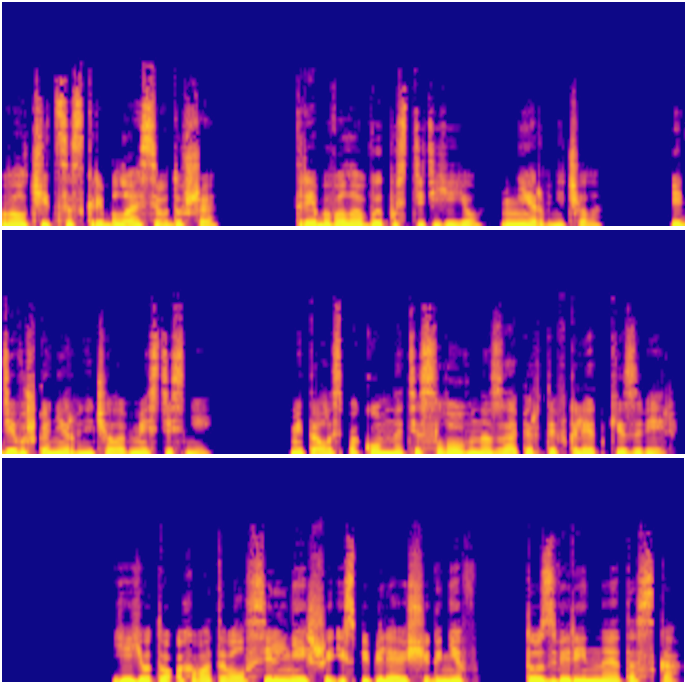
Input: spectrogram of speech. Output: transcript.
Волчица скреблась в душе. Требовала выпустить ее, нервничала и девушка нервничала вместе с ней. Металась по комнате, словно запертый в клетке зверь. Ее то охватывал сильнейший испепеляющий гнев, то звериная тоска.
